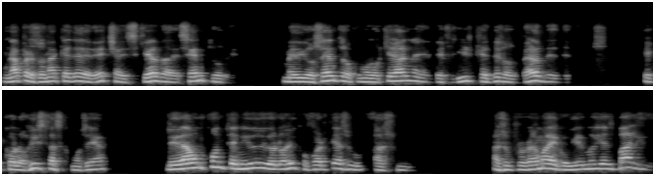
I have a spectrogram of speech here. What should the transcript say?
Una persona que es de derecha, de izquierda, de centro, de medio centro, como lo quieran eh, definir, que es de los verdes, de los ecologistas, como sea, le da un contenido ideológico fuerte a su, a su, a su programa de gobierno y es válido.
